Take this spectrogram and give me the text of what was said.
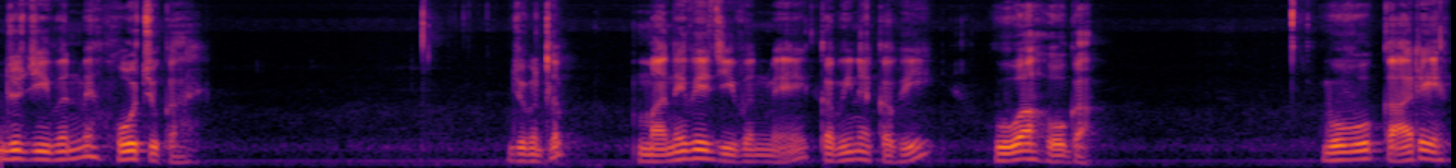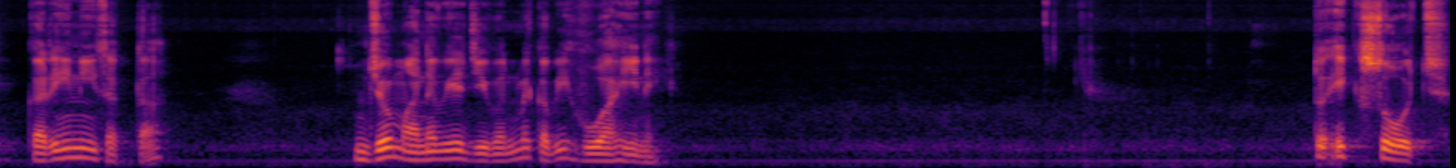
जो जीवन में हो चुका है। जो मतलब मानवीय जीवन में कभी ना कभी हुआ होगा। वो वो कार्य कर ही नहीं सकता जो मानवीय जीवन में कभी हुआ ही नहीं। तो एक सोच,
